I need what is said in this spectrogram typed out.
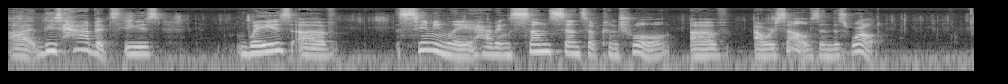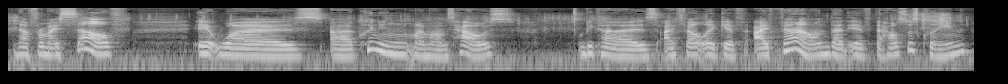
uh, these habits, these ways of seemingly having some sense of control of ourselves in this world. Now, for myself, it was uh, cleaning my mom's house because I felt like if I found that if the house was clean,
